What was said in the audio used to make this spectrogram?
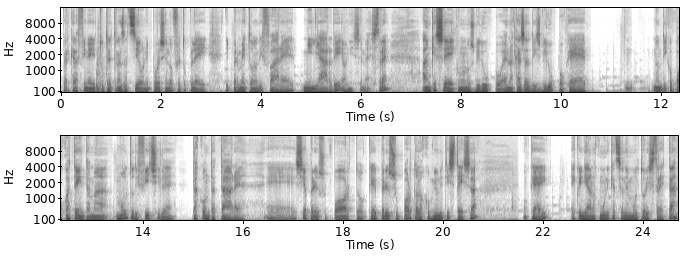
perché alla fine tutte le transazioni, pur essendo free to play, gli permettono di fare miliardi ogni semestre, anche se con uno sviluppo, è una casa di sviluppo che è, non dico poco attenta, ma molto difficile da contattare eh, sia per il supporto che per il supporto alla community stessa, ok? E quindi ha una comunicazione molto ristretta.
